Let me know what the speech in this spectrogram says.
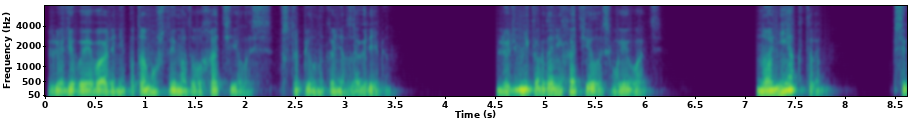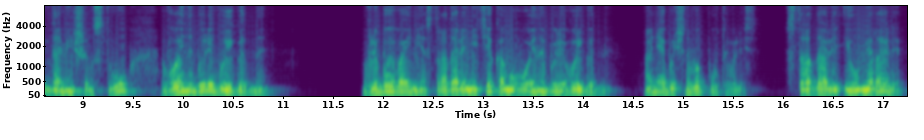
Люди воевали не потому, что им этого хотелось, вступил наконец Загребин. Людям никогда не хотелось воевать. Но некоторым, всегда меньшинству, войны были выгодны. В любой войне страдали не те, кому войны были выгодны. Они обычно выпутывались. Страдали и умирали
